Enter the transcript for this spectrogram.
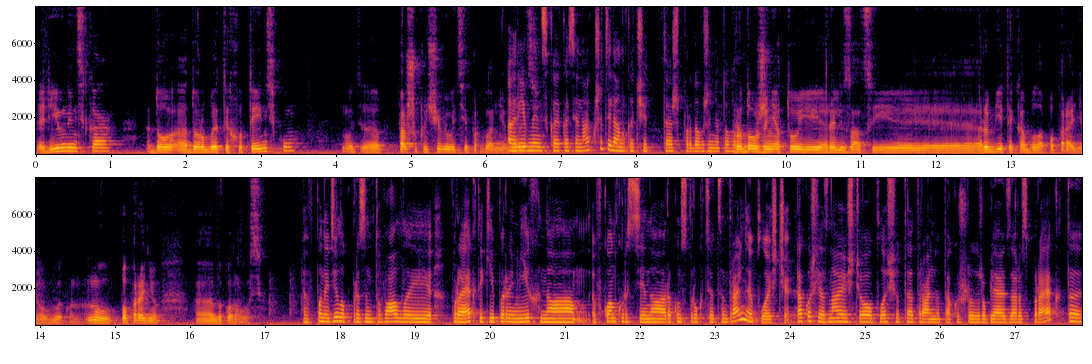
Рівненська, до, доробити Хотинську. Ну, ключові у ці проблемні А. Рівненська якась інакша ділянка, чи теж продовження того? Продовження тої реалізації е, робіт, яка була попередньо виконана. Ну, попередньо е, виконувалася. В понеділок презентували проект, який переміг на в конкурсі на реконструкцію центральної площі. Також я знаю, що площу театральну також розробляють зараз проект е,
